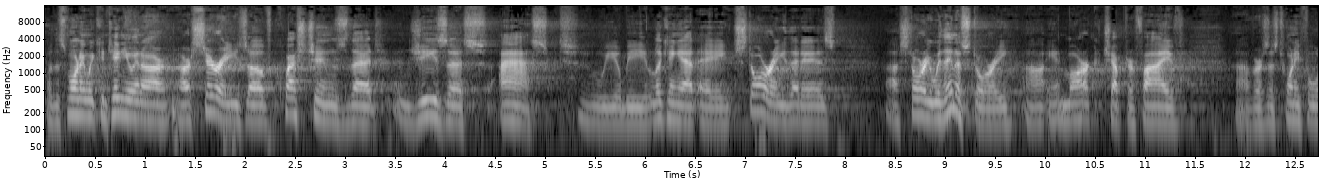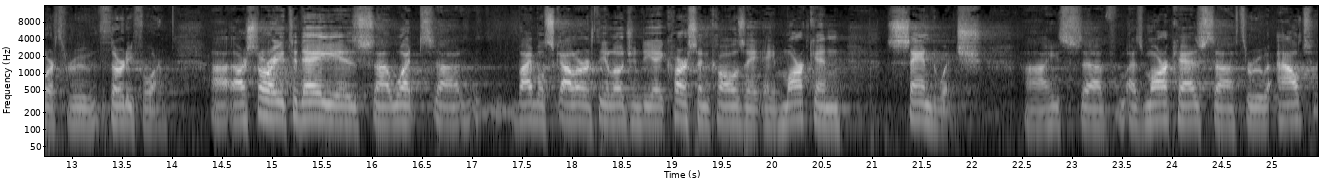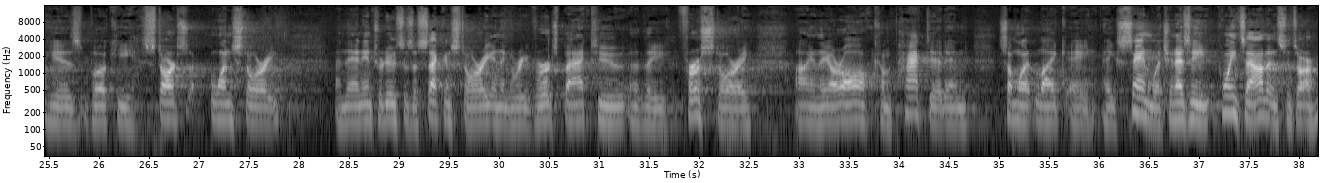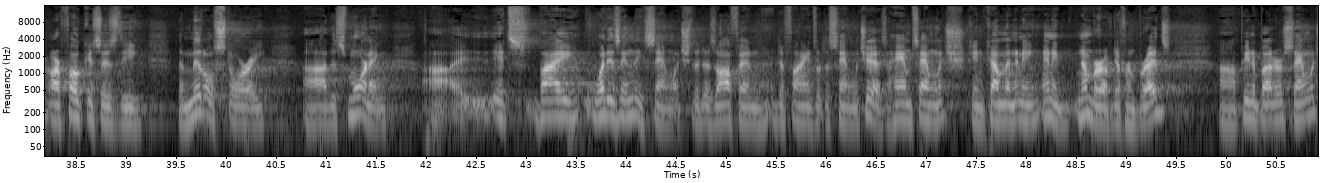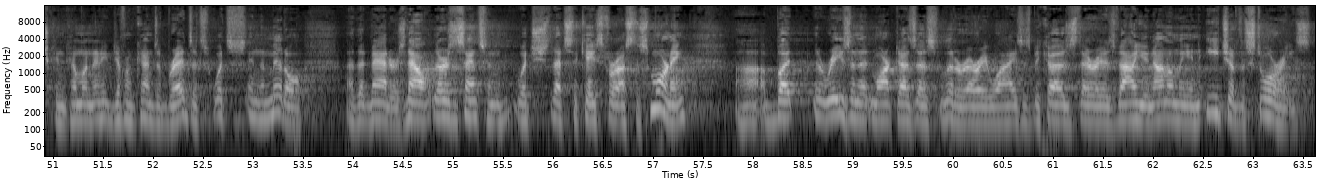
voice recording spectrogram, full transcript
Well, this morning we continue in our, our series of questions that Jesus asked. We'll be looking at a story that is a story within a story uh, in Mark chapter 5, uh, verses 24 through 34. Uh, our story today is uh, what uh, Bible scholar, theologian D.A. Carson calls a, a Markan sandwich. Uh, he's, as Mark has throughout his book, he starts one story and then introduces a second story and then reverts back to uh, the first story. Uh, and they are all compacted and somewhat like a, a sandwich. And as he points out, and since our, our focus is the, the middle story uh, this morning, uh, it's by what is in the sandwich that is often defines what the sandwich is. A ham sandwich can come in any, any number of different breads. Uh, peanut butter sandwich can come on any different kinds of breads. It's what's in the middle uh, that matters. Now, there's a sense in which that's the case for us this morning. Uh, but the reason that Mark does this literary wise is because there is value not only in each of the stories,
